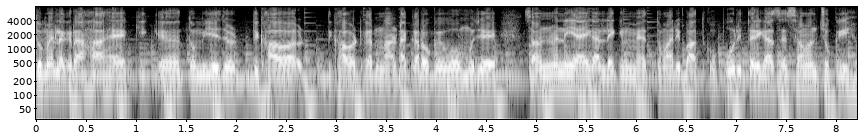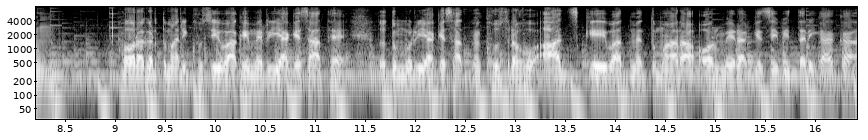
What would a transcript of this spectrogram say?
तुम्हें लग रहा है कि तुम ये जो दिखावा, दिखावट कर नाटक करोगे, वो मुझे समझ में नहीं आएगा, लेकिन मैं तुम्हारी बात को पूरी तरीक़ा से समझ चुकी हूँ। और अगर तुम्हारी खुशी वाकई में रिया के साथ है तो तुम रिया के साथ में खुश रहो। आज के बाद में तुम्हारा और मेरा किसी भी तरीका का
